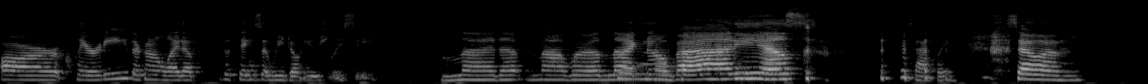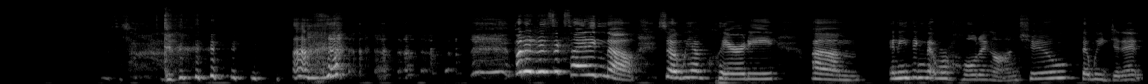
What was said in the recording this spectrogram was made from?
our clarity. They're going to light up the things that we don't usually see. Light up my world like, Like nobody nobody else. Exactly. so, um, but it is exciting though. So we have clarity. Um, anything that we're holding on to that we didn't,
